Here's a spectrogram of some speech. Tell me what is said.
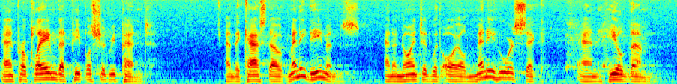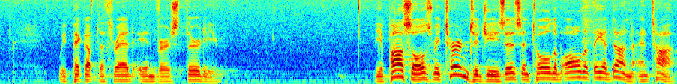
and proclaimed that people should repent. And they cast out many demons and anointed with oil many who were sick and healed them. We pick up the thread in verse 30. The apostles returned to Jesus and told him all that they had done and taught.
